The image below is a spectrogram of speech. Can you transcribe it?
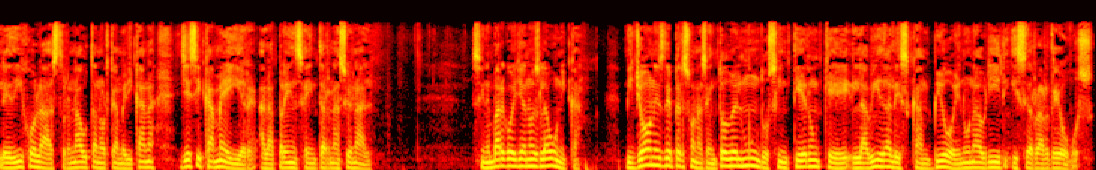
le dijo la astronauta norteamericana Jessica Meyer a la prensa internacional. Sin embargo, ella no es la única. Millones de personas en todo el mundo sintieron que la vida les cambió en un abrir y cerrar de ojos.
